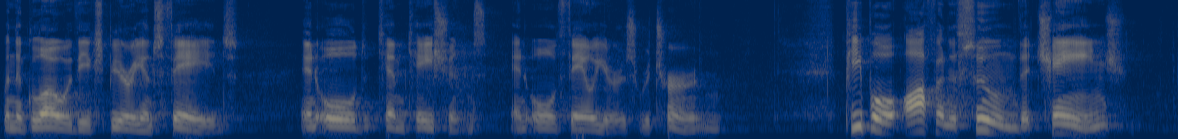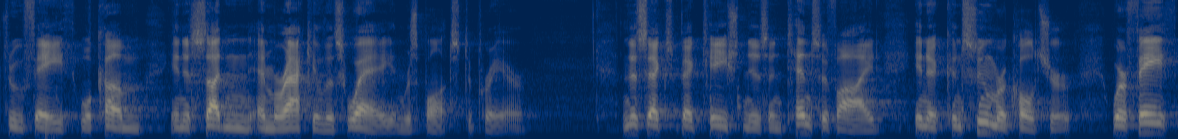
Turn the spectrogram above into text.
when the glow of the experience fades and old temptations and old failures return. People often assume that change through faith will come in a sudden and miraculous way in response to prayer. And this expectation is intensified in a consumer culture where faith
